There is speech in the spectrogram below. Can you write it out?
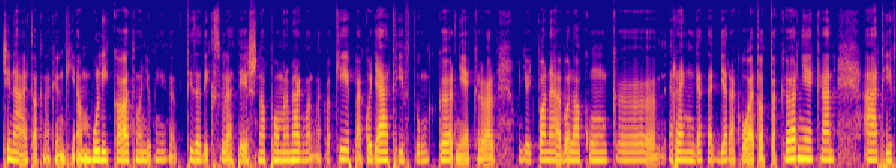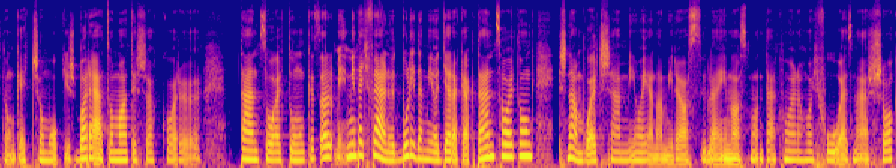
csináltak nekünk ilyen bulikat, mondjuk a tizedik születésnapomra megvannak a képek, hogy áthívtunk környékről, ugye, hogy panelba lakunk, rengeteg gyerek volt ott a környéken, áthívtunk egy csomó kis barátomat, és akkor táncoltunk, ez a, mint egy felnőtt buli, de mi a gyerekek táncoltunk, és nem volt semmi olyan, amire a szüleim azt mondták volna, hogy fú, ez már sok.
